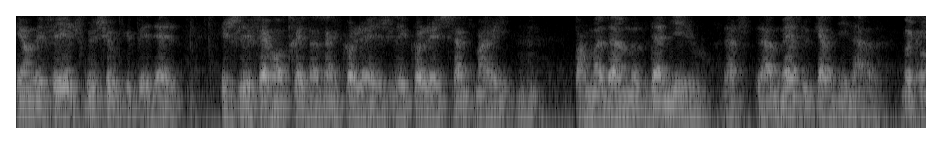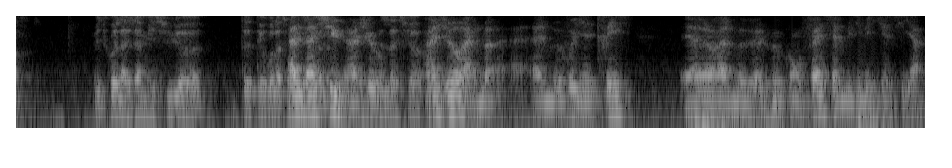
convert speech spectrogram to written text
Et en effet, je me suis occupé d'elle et je l'ai fait rentrer dans un collège, les collèges Sainte-Marie, Mhm. par Madame Danielou, la, la mère du cardinal. D'accord. Mais du coup, elle a jamais su euh, tes relations Elle l'a su un jour. Elle l'a su après. Un jour, elle me, elle me voyait triste, et alors elle me, elle me confesse, elle me dit, mais qu'est-ce qu'il y a?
